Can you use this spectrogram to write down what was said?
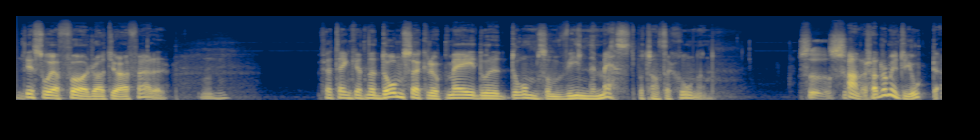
Det är så jag föredrar att göra affärer. Mm. För jag tänker att när de söker upp mig, då är det de som vinner mest på transaktionen. Så, så Annars hade de inte gjort det.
